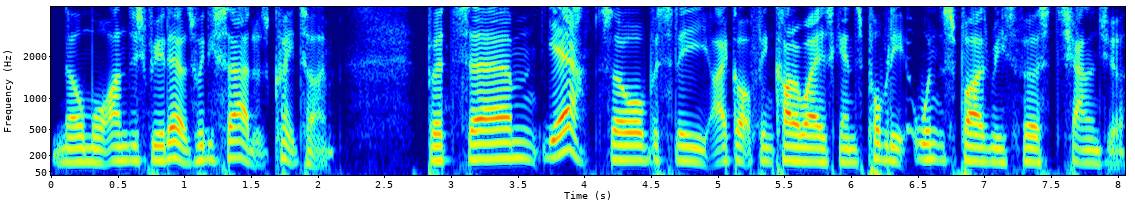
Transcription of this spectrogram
no more Undisputed Era. It was really sad. It was a great time. But um, yeah, so obviously I got to think Kyle O'Reilly again is probably, wouldn't surprise me, his first challenger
